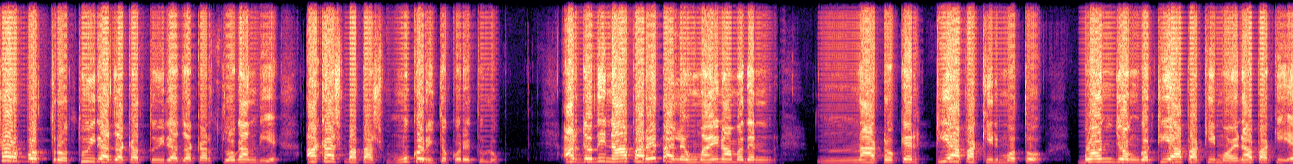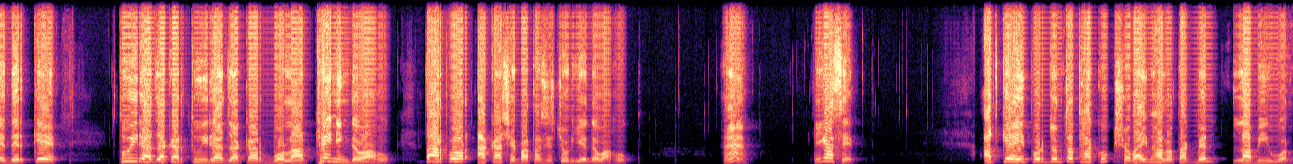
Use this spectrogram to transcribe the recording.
সর্বত্র তুই রাজাকার তুই রাজাকার স্লোগান দিয়ে আকাশ বাতাস মুখরিত করে তুলুক। আর যদি না পারে, তাহলে হুমায়ুন আহমেদের নাটকের টিয়া পাখির মতো। বন জঙ্গ টিয়া পাখি, ময়না পাখি, এদেরকে তুই রাজাকার তুই রাজাকার বলার ট্রেনিং দেওয়া হোক। তারপর আকাশে বাতাসে চড়িয়ে দেওয়া হোক। হ্যাঁ? ঠিক আছে? আজকে এই পর্যন্ত থাকুক। সবাই ভালো থাকবেন। লাভ ইউ অল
